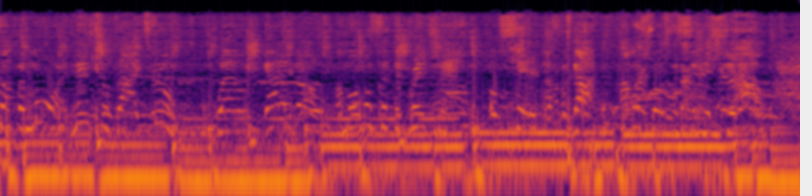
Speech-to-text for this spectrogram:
Something more, and then she'll die too. Well, gotta go. I'm almost at the bridge now. Oh shit, I forgot. How am I supposed to send this shit out?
